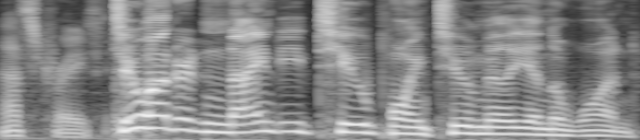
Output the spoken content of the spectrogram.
That's crazy. Two hundred and ninety-two point two million to one.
